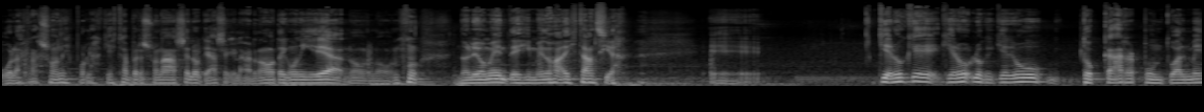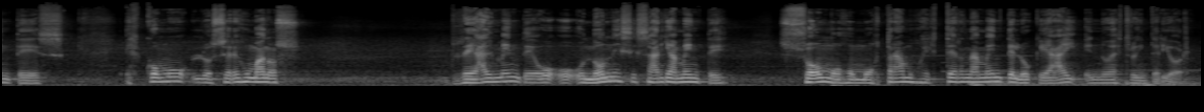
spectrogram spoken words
o, las razones por las que esta persona hace lo que hace, que la verdad no tengo ni idea, no, no, no, no leo mentes y menos a distancia. Eh, quiero que, quiero, lo que quiero tocar puntualmente es, es cómo los seres humanos realmente o no necesariamente somos o mostramos externamente lo que hay en nuestro interior.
